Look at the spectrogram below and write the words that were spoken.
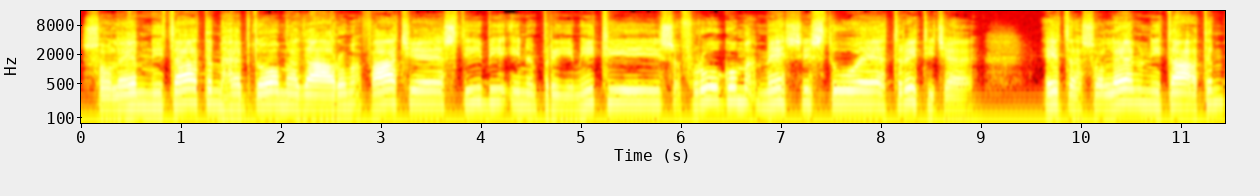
solemnitatem hebdomadarum facie stibi in primitis frugum messis tue tritice, et solemnitatem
